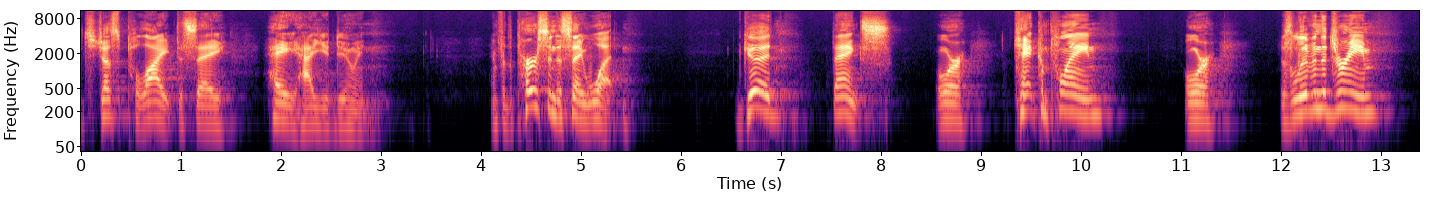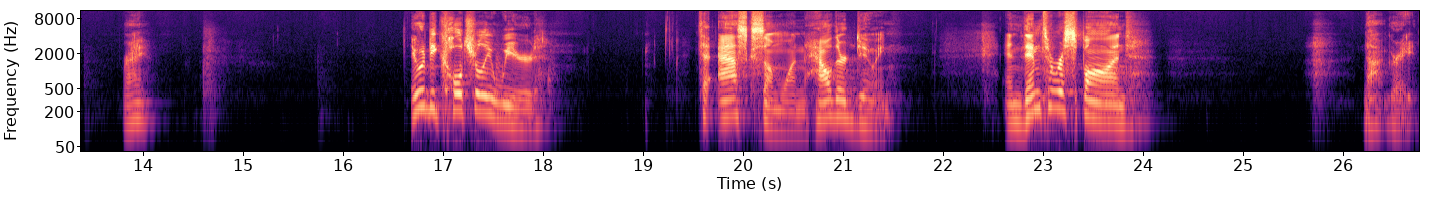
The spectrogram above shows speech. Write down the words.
It's just polite to say, hey, how you doing? And for the person to say what? Good, thanks. Or can't complain. Or just living the dream, right? It would be culturally weird to ask someone how they're doing and them to respond, not great.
